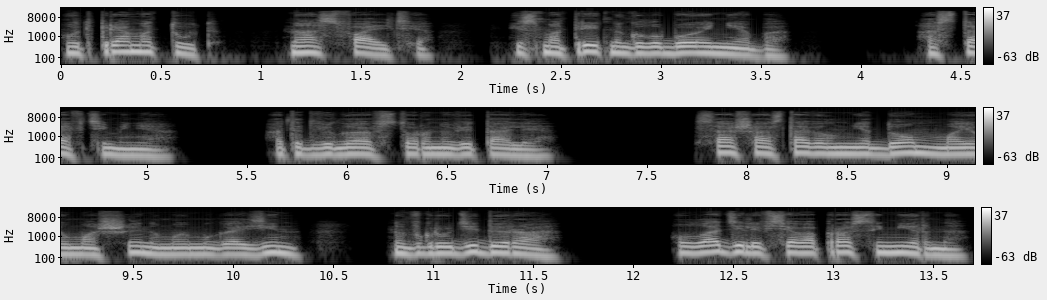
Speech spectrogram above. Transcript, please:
Вот прямо тут, на асфальте, и смотреть на голубое небо. Оставьте меня. Отодвигаю в сторону Виталия. Саша оставил мне дом, мою машину, мой магазин, но в груди дыра. Уладили все вопросы мирно,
